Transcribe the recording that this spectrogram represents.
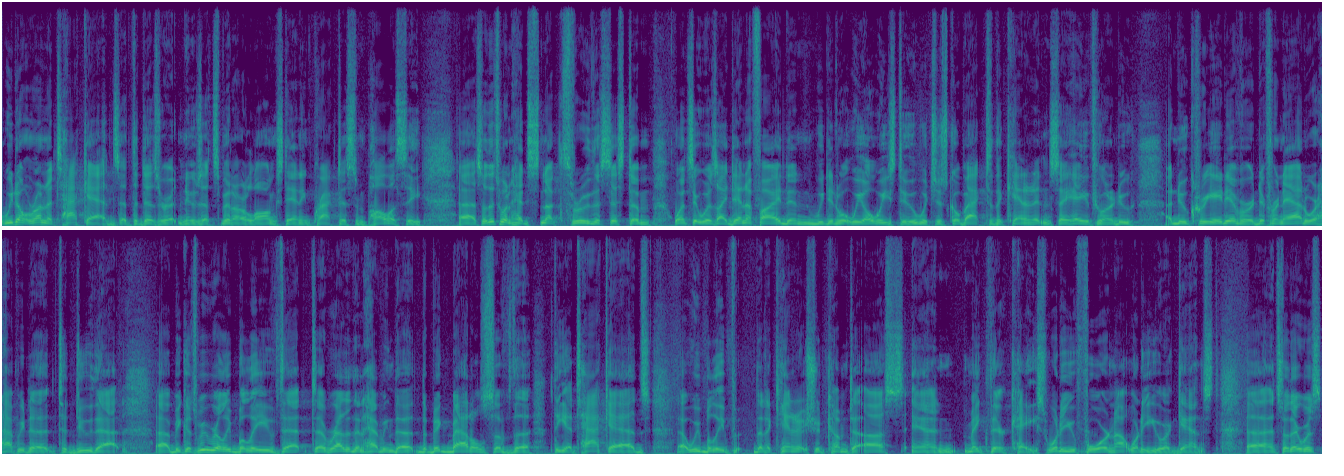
we don't run attack ads at the Deseret News. That's been our long-standing practice and policy. Uh, so this one had snuck through the system once it was identified, then we did what we always do, which is go back to the candidate and say, hey, if you want to do a new creative or a different ad, we're happy to, to do that. Uh, because we really believe that uh, rather than having the, the big battles of the, the attack ads, uh, we believe that a candidate should come to us and make their case. What are you for, not what are you against? Uh, and so there was,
